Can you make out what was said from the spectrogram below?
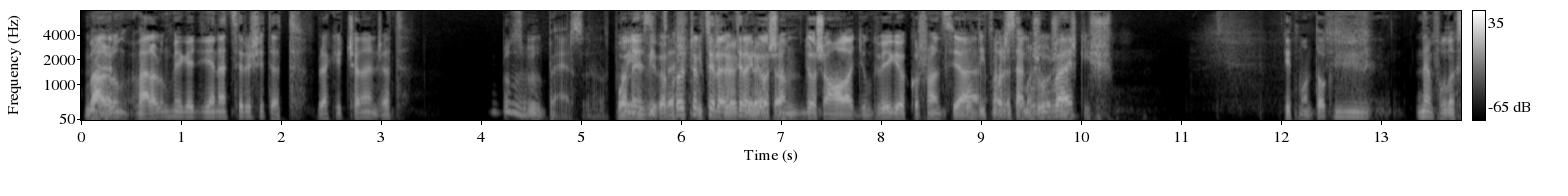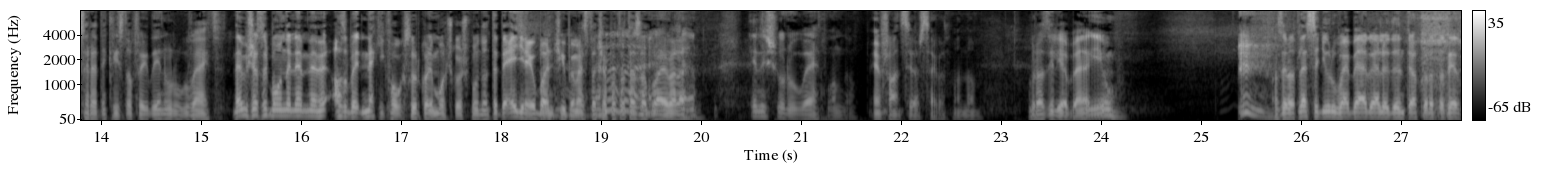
Vállalunk, vállalunk még egy ilyen egyszerűsített bracket challenge-et? Persze. Na nézzük, akkor csak tényleg, tényleg gyorsan, gyorsan haladjunk végig, akkor francia Pont itt van ország a Uruguay. kis. Itt mondtok? Nem fognak szeretni Christophe Dén Uruguayt. Nem is az, hogy mondani, nem, nem, az baj, nekik fogok szurkolni mocskos módon. Tehát egyre jobban csípem ezt a csapatot, ez a baj vele. Én is Uruguayt mondom. Én Franciaországot mondom. Brazília, Belgium. Azért ott lesz egy Uruguay-belga elődöntő, akkor ott azért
